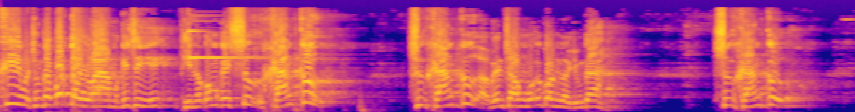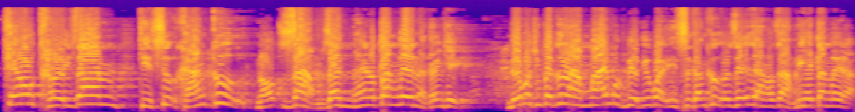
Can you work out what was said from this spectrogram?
Khi mà chúng ta bắt đầu làm một cái gì ấy, thì nó có một cái sự kháng cự. Sự kháng cự ở bên trong mỗi con người chúng ta. Sự kháng cự. Theo thời gian thì sự kháng cự nó giảm dần hay nó tăng lên hả các anh chị? Nếu mà chúng ta cứ làm mãi một việc như vậy thì sự kháng cự nó dễ dàng nó giảm đi hay tăng lên ạ?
